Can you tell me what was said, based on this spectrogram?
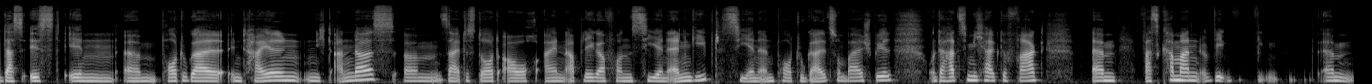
das ist in ähm, Portugal in Teilen nicht anders, ähm, seit es dort auch einen Ableger von CNN gibt, CNN Portugal zum Beispiel. Und da hat sie mich halt gefragt, ähm, was kann man, wie, wie, ähm,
